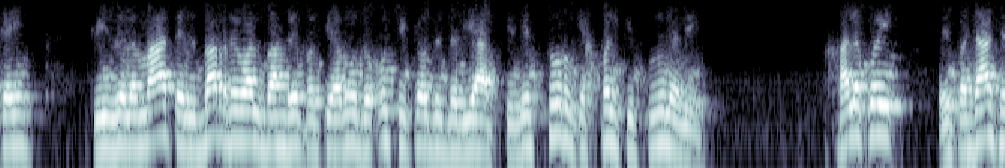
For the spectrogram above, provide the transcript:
کړئ فی ظلمات البر والبحر په تیارو د اوچې کې او د دریاب کې د ستورو کې خپل قسمونه دي خلک وایي په داسې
